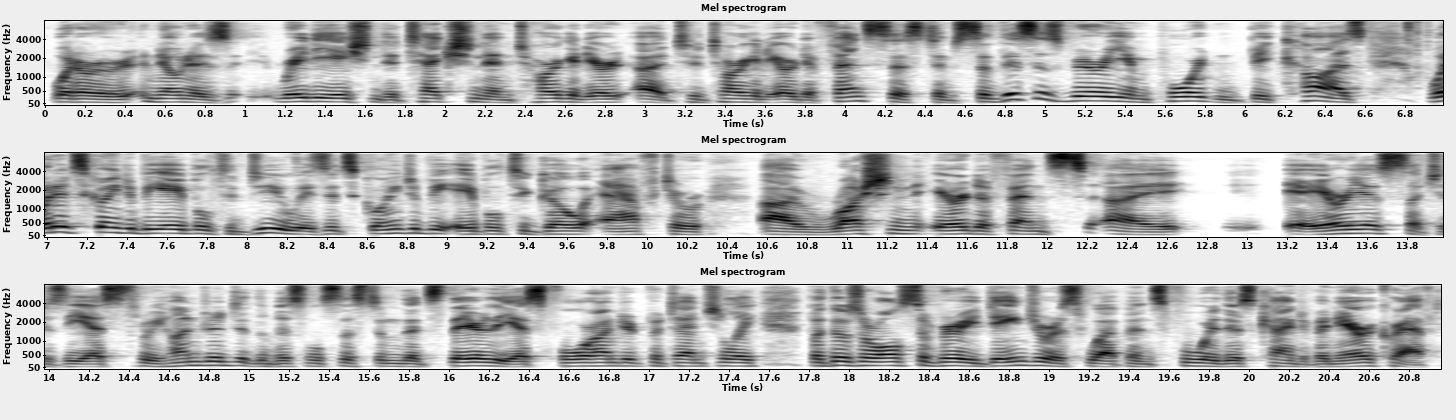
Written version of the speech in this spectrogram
what are known as radiation detection and target air, uh, to target air defense systems. So this is very important because what it's going to be able to do is it's going to be able to go after uh, Russian air defense uh, areas such as the S 300, the missile system that's there, the S 400 potentially, but those are also very dangerous weapons for this kind of an aircraft.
